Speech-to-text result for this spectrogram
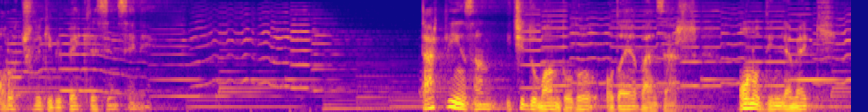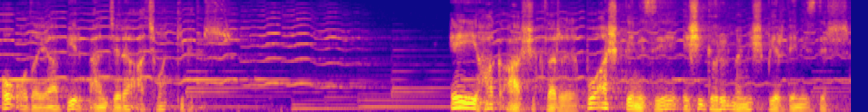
oruçlu gibi beklesin seni. Dertli insan içi duman dolu odaya benzer. Onu dinlemek o odaya bir pencere açmak gibidir. Ey hak aşıkları, bu aşk denizi eşi görülmemiş bir denizdir.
